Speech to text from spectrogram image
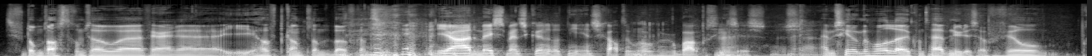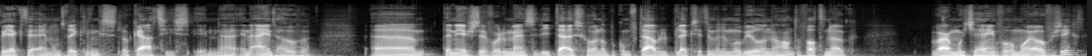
het is verdomd lastig om zo eh, ver eh, je hoofd kantelen om de bovenkant te zien. Ja, de meeste mensen kunnen dat niet inschatten hoe hoog een gebouw precies Nee. is. Dus, eh, En misschien ook nog wel leuk, want we hebben nu dus over veel projecten en ontwikkelingslocaties in, eh, in Eindhoven. Ehm, ten eerste voor de mensen die thuis gewoon op een comfortabele plek zitten met een mobiel in de hand of wat dan ook. Waar moet je heen voor een mooi overzicht?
